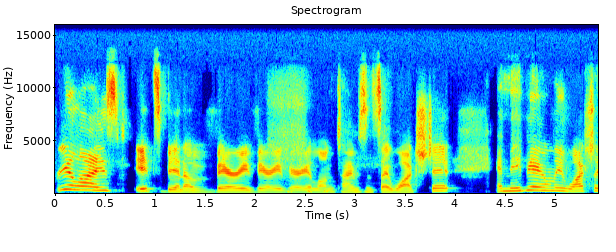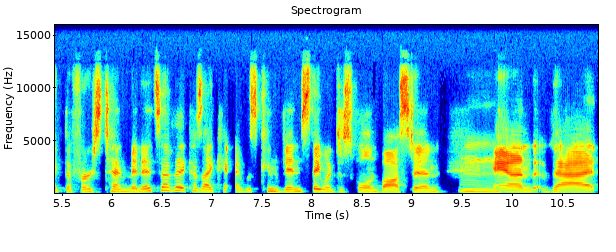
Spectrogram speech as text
realized it's been a very, very, very long time since I watched it. And maybe I only watched like the first 10 minutes of it because I, I was convinced they went to school in Boston Mm, and that,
